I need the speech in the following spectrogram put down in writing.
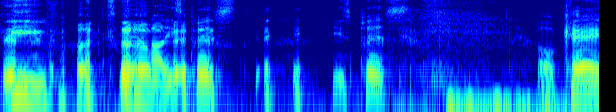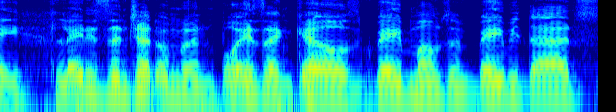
he fucked Yeah, up. no, he's pissed. He's pissed. Okay, ladies and gentlemen, boys and girls, babe mums and baby dads,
